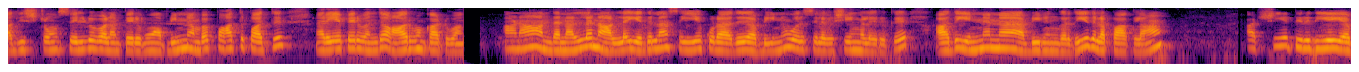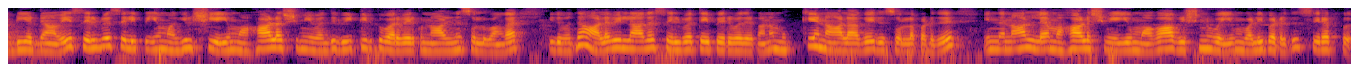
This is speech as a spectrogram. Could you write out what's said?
அதிர்ஷ்டம் செல்வ வளம் பெருகும் அப்படின்னு நம்ம பார்த்து பார்த்து நிறைய பேர் வந்து ஆர்வம் காட்டுவாங்க. ஆனால் அந்த நல்ல நாளில் எதெல்லாம் செய்யக்கூடாது அப்படின்னு ஒரு சில விஷயங்கள் இருக்குது அது என்னென்ன அப்படிங்கிறதையும் இதில் பார்க்கலாம். அட்சய திருதியை அப்படின்னாவே செல்வ செழிப்பையும் மகிழ்ச்சியையும் மகாலட்சுமி வந்து வீட்டிற்கு வரவேற்கும் நாள்னு சொல்லுவாங்க. இது வந்து அளவில்லாத செல்வத்தை பெறுவதற்கான முக்கிய நாளாக இது சொல்லப்படுது. இந்த நாளில் மகாலட்சுமியையும் மகாவிஷ்ணுவையும் வழிபடுறது சிறப்பு.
